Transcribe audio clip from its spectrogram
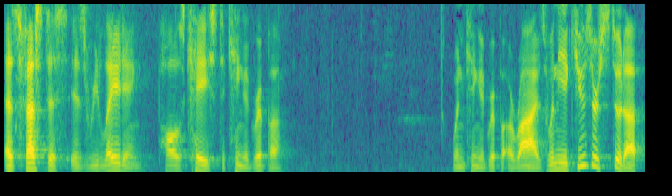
As Festus is relating Paul's case to King Agrippa, when King Agrippa arrives. When the accusers stood up,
